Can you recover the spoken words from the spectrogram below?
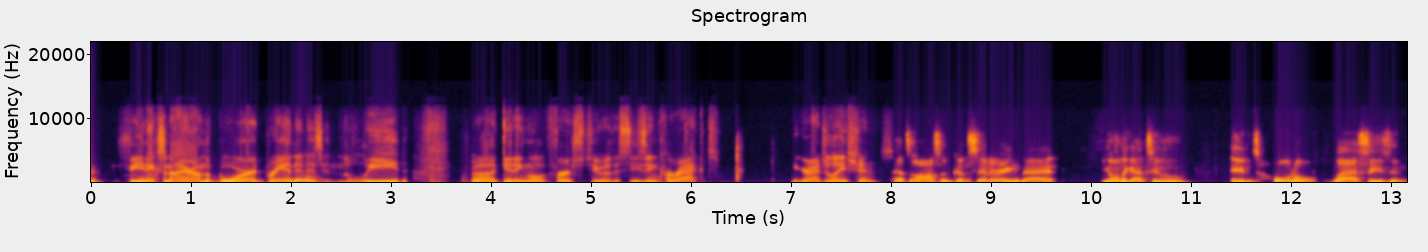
Phoenix and I are on the board. Brandon is in the lead, uh, getting the first two of the season correct. Congratulations. That's awesome. Considering that you only got two in total last season,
